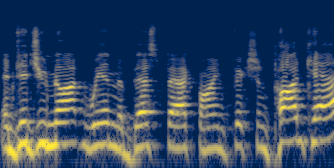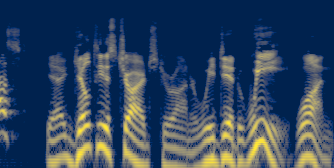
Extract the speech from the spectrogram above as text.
And did you not win the best fact behind fiction podcast? Yeah, guilty as charged, Your Honor. We did. We won.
